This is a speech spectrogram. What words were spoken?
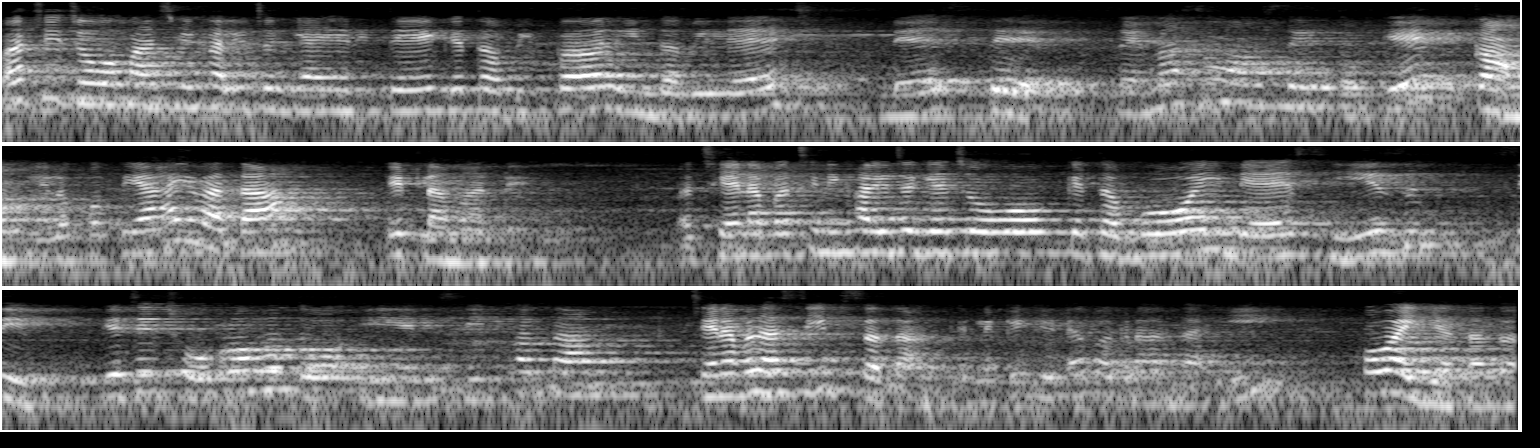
પછી જુઓ પાંચમી ખાલી જગ્યા એ રીતે કે the people in the village dash there. તો એમાં શું આવશે? તો કે કમ એ લોકો ત્યાં આવ્યા હતા એટલા માટે. પછી એના પછીની ખાલી જગ્યા જુઓ કે the boy dash his seat કે જે છોકરો હતો એ એની સીપ હતા. જેના બધા સીપ્સ હતા, એટલે કે ઘેટા બગડા હતા એ ખોવાઈ ગયા હતા. તો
